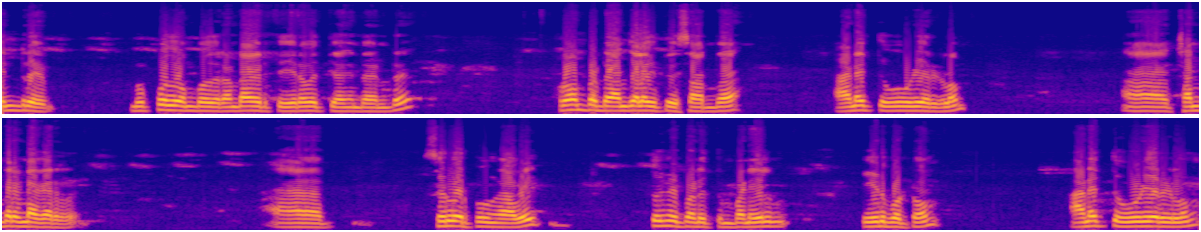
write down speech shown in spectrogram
இன்று முப்பது ஒன்பது ரெண்டாயிரத்தி இருபத்தி ஐந்து அன்று குரோம்பேட்டை அஞ்சலகத்தை சார்ந்த அனைத்து ஊழியர்களும் சந்திரநகர் சிறுவர் பூங்காவை தூய்மைப்படுத்தும் பணியில் ஈடுபட்டோம். அனைத்து ஊழியர்களும்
